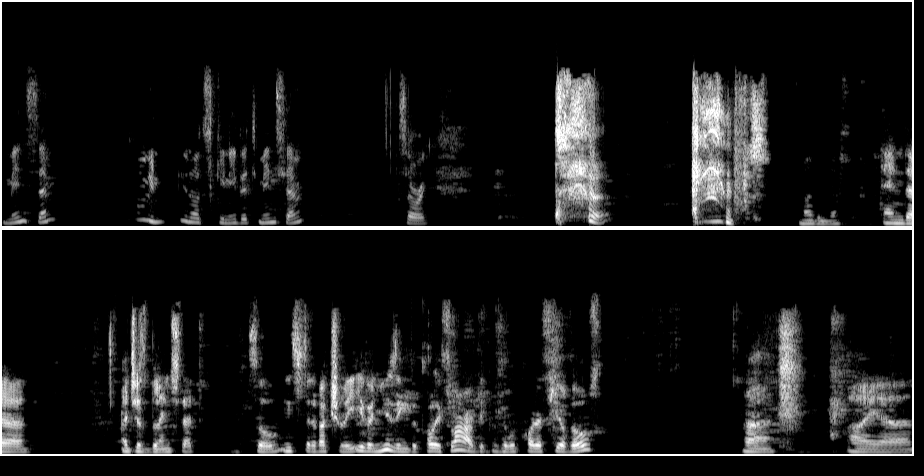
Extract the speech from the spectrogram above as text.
mince them. I mean, you know, skinny, but mince them. Sorry. My goodness. And uh, I just blanched that. So instead of actually even using the cauliflower, because there were quite a few of those, uh, I uh,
